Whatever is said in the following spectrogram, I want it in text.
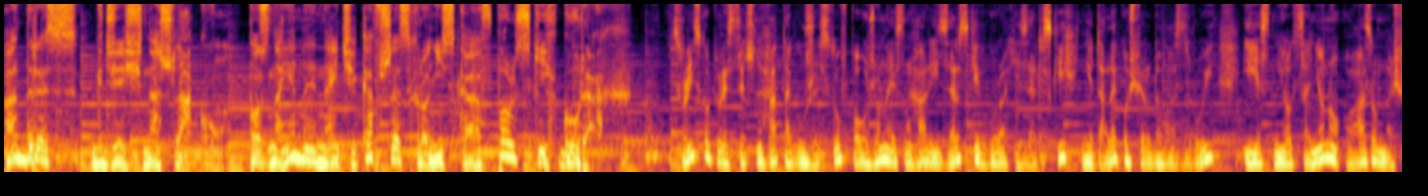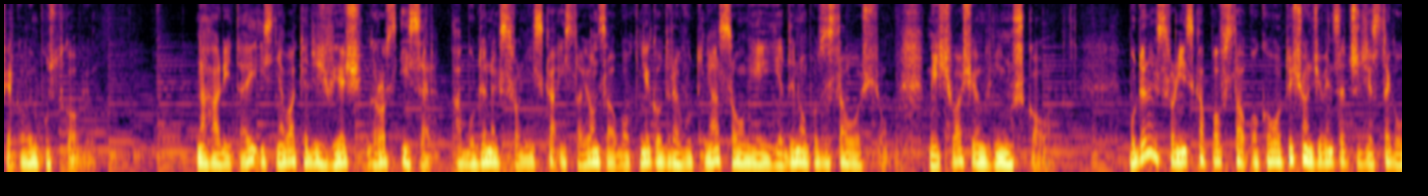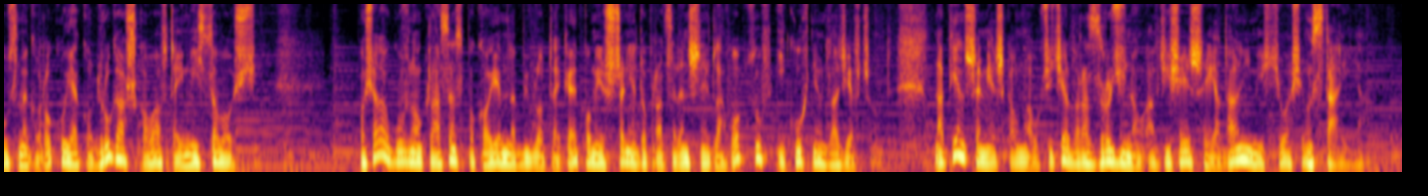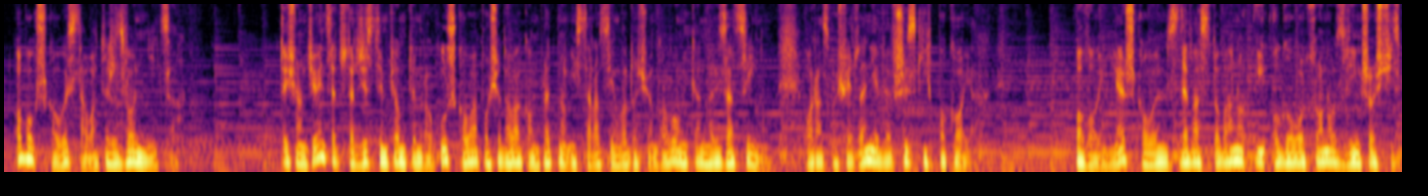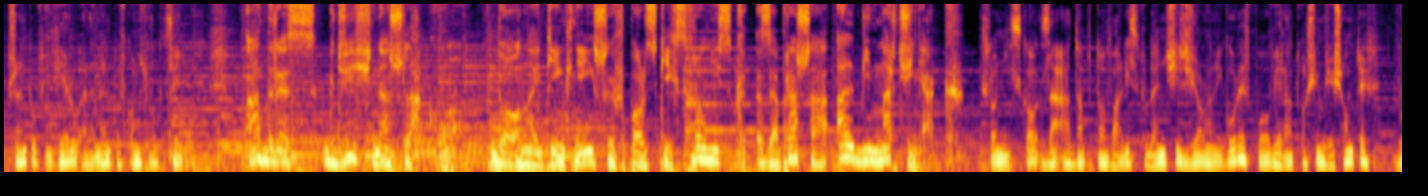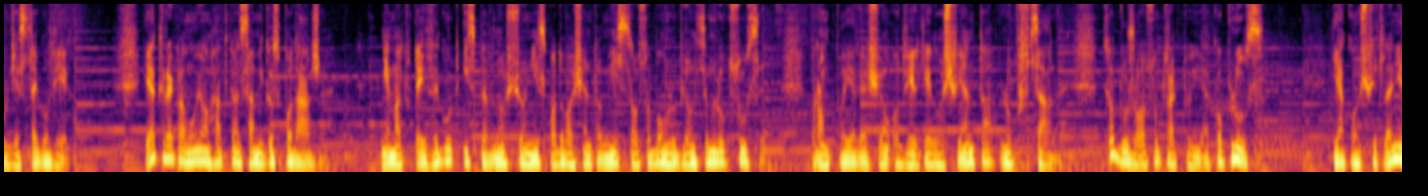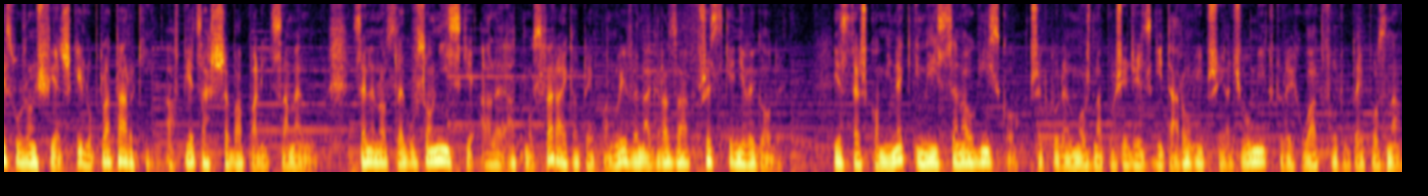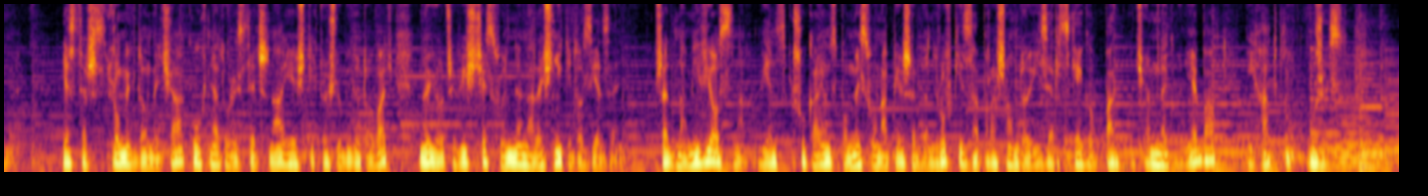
Adres gdzieś na szlaku. Poznajemy najciekawsze schroniska w polskich górach. Schronisko turystyczne Chata Górzystów położone jest na hali Izerskiej w Górach Izerskich, niedaleko Świeradowa Zdrój i jest nieocenioną oazą na świerkowym pustkowiu. Na hali tej istniała kiedyś wieś Gros Iser, a budynek schroniska i stojąca obok niego drewutnia są jej jedyną pozostałością. Mieściła się w nim szkoła. Budynek schroniska powstał około 1938 roku jako druga szkoła w tej miejscowości. Posiadał główną klasę z pokojem na bibliotekę, pomieszczenie do pracy ręcznej dla chłopców i kuchnię dla dziewcząt. Na piętrze mieszkał nauczyciel wraz z rodziną, a w dzisiejszej jadalni mieściła się stajnia. Obok szkoły stała też dzwonnica. W 1945 roku szkoła posiadała kompletną instalację wodociągową i kanalizacyjną oraz oświetlenie we wszystkich pokojach. Po wojnie szkołę zdewastowano i ogołocono z większości sprzętów i wielu elementów konstrukcyjnych. Adres gdzieś na szlaku. Do najpiękniejszych polskich schronisk zaprasza Albin Marciniak. Schronisko zaadaptowali studenci z Zielonej Góry w połowie lat 80. XX wieku. Jak reklamują chatkę sami gospodarze. Nie ma tutaj wygód i z pewnością nie spodoba się to miejsce osobom lubiącym luksusy. Prąd pojawia się od Wielkiego Święta lub wcale, co dużo osób traktuje jako plus. Jako oświetlenie służą świeczki lub latarki, a w piecach trzeba palić samemu. Ceny noclegów są niskie, ale atmosfera, jaka tutaj panuje, wynagradza wszystkie niewygody. Jest też kominek i miejsce na ognisko, przy którym można posiedzieć z gitarą i przyjaciółmi, których łatwo tutaj poznamy. Jest też strumyk do mycia, kuchnia turystyczna, jeśli ktoś lubi gotować, no i oczywiście słynne naleśniki do zjedzenia. Przed nami wiosna, więc szukając pomysłu na pierwsze wędrówki zapraszam do Izerskiego Parku Ciemnego Nieba i Chatki Górzystów.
